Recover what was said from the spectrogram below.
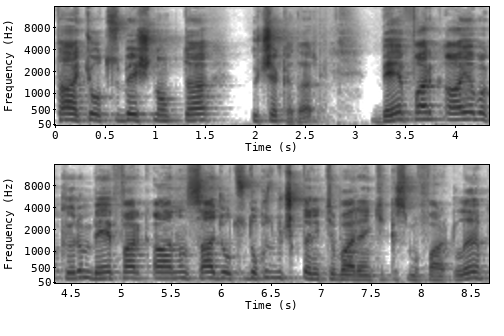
ta ki 35.3'e kadar. B fark A'ya bakıyorum. B fark A'nın sadece 39.5'tan itibarenki kısmı farklı.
